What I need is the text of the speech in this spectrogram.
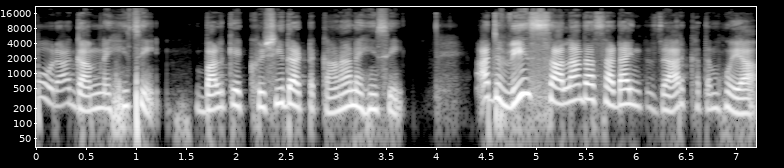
ਭੋਰਾ ਗਮ ਨਹੀਂ ਸੀ। ਬਲਕਿ ਖੁਸ਼ੀ ਦਾ ਟਿਕਾਣਾ ਨਹੀਂ ਸੀ। ਅੱਜ 20 ਸਾਲਾਂ ਦਾ ਸਾਡਾ ਇੰਤਜ਼ਾਰ ਖਤਮ ਹੋਇਆ।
